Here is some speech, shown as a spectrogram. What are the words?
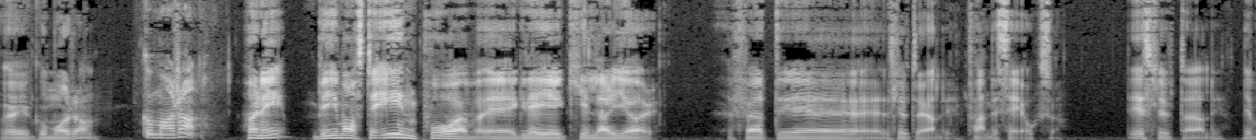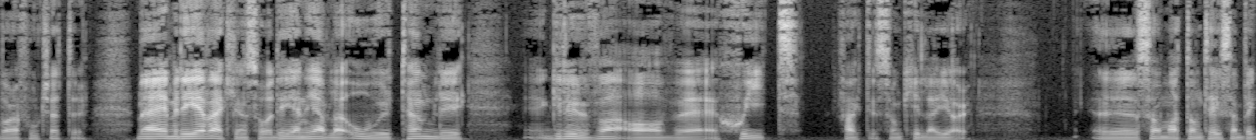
Eh, god morgon. God morgon. Hörni, vi måste in på eh, grejer killar gör. För att det slutar ju aldrig. Fan, det säger jag också. Det slutar aldrig. Det bara fortsätter. Nej, men det är verkligen så. Det är en jävla outtömlig gruva av eh, skit faktiskt som killar gör. Eh, som att de till exempel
